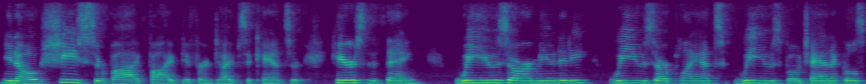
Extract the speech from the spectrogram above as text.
you know, she survived five different types of cancer. Here's the thing. We use our immunity. We use our plants. We use botanicals.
